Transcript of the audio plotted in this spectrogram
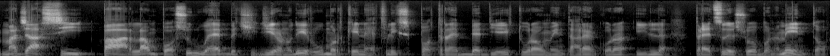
ma già si parla un po' sul web, ci girano dei rumor che Netflix potrebbe addirittura aumentare ancora il prezzo del suo abbonamento.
